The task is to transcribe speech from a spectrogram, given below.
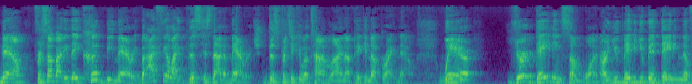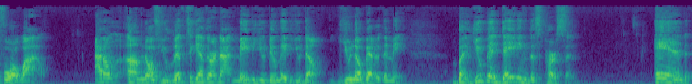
Now, for somebody, they could be married, but I feel like this is not a marriage. This particular timeline I'm picking up right now, where you're dating someone, or you maybe you've been dating them for a while. I don't um, know if you live together or not. Maybe you do, maybe you don't. You know better than me. But you've been dating this person and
